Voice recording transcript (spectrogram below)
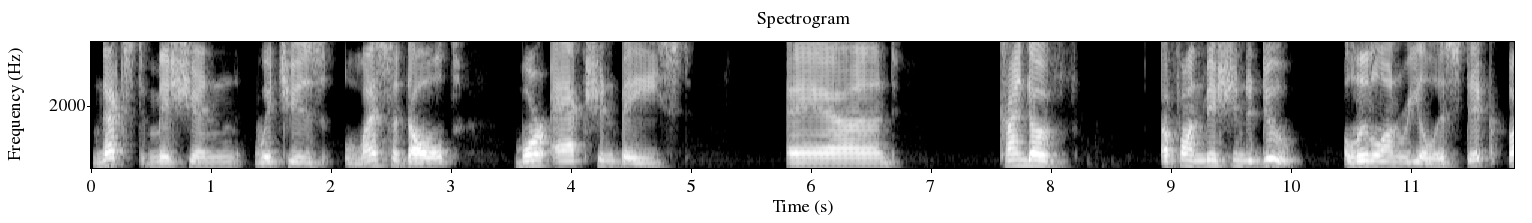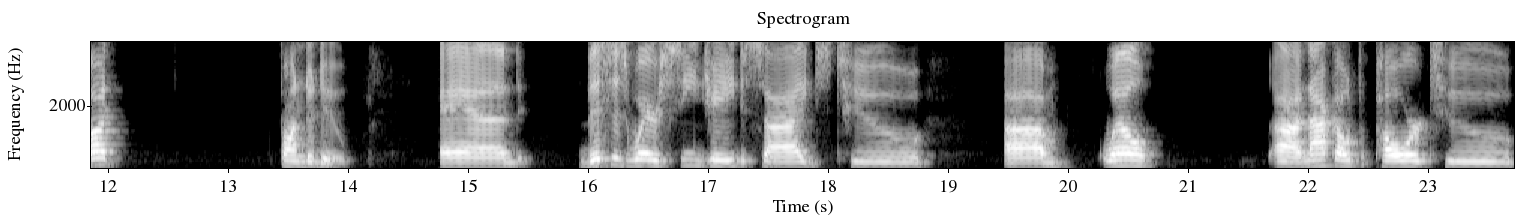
next mission, which is less adult, more action based, and kind of a fun mission to do. A little unrealistic, but fun to do. And this is where CJ decides to, um, well, uh, knock out the power to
